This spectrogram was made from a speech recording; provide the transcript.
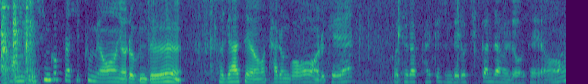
간이 좀 싱겁다 싶으면 여러분들 저기 하세요. 다른 거 이렇게 그 제가 가르쳐 준 대로 집간장을 넣으세요.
